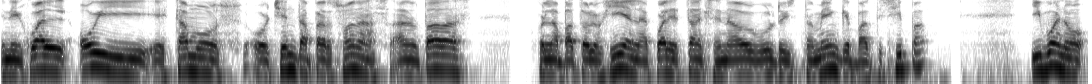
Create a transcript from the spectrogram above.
en el cual hoy estamos 80 personas anotadas con la patología en la cual está el senador Bullrich también que participa. Y bueno,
